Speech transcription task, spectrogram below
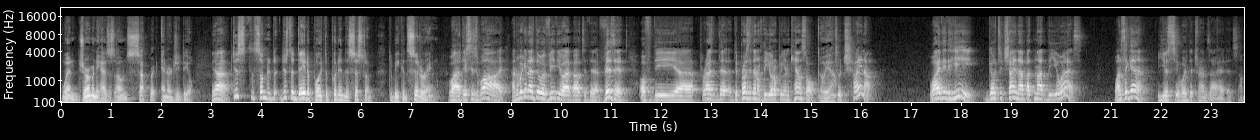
when Germany has its own separate energy deal? Yeah, Just something, just a data point to put in the system to be considering. Well, this is why, and we're gonna do a video about the visit of the uh, pres- the, the president of the European Council Oh, yeah. to China. Why did he go to China but not the U.S.? Once again, you see where the trends are headed. So,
